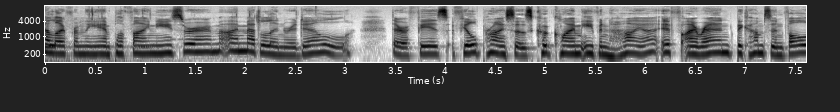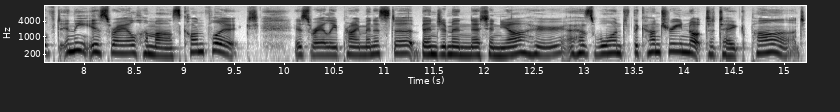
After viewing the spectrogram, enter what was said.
Hello from the Amplify newsroom. I'm Madeline Riddell. There are fears fuel prices could climb even higher if Iran becomes involved in the Israel Hamas conflict. Israeli Prime Minister Benjamin Netanyahu has warned the country not to take part.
